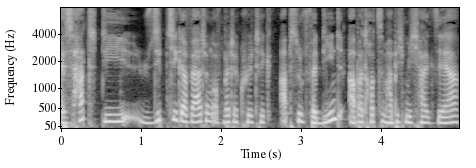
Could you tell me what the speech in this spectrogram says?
Es hat die 70er-Wertung auf Metacritic absolut verdient, aber trotzdem habe ich mich halt sehr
